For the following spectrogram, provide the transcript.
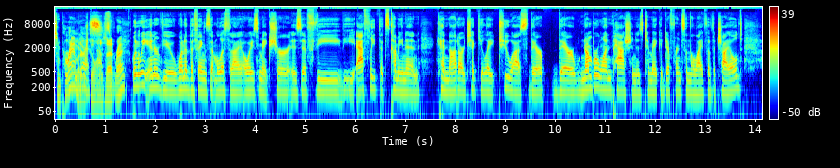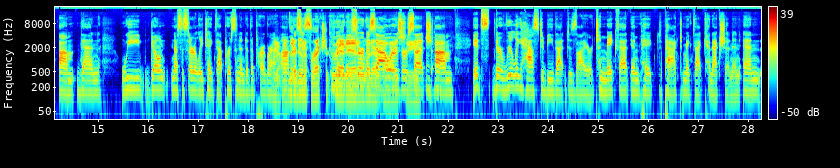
some parameters yes, going. Is that right? When we interview, one of the things that Melissa and I always make sure is if the the athlete that's coming in cannot articulate to us their their number one passion is to make a difference in the life of a child, um, then we don't necessarily take that person into the program. Yeah, if they're this doing it for extra community credit or service whatever. Oh, I hours or see. such. Um, it's there really has to be that desire to make that impact, to make that connection, and and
